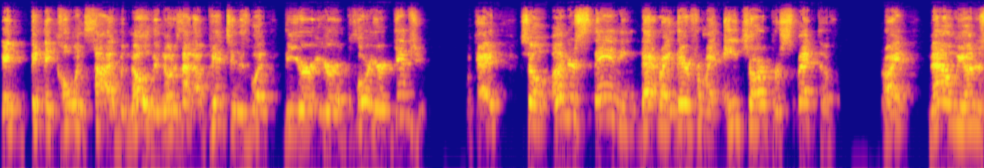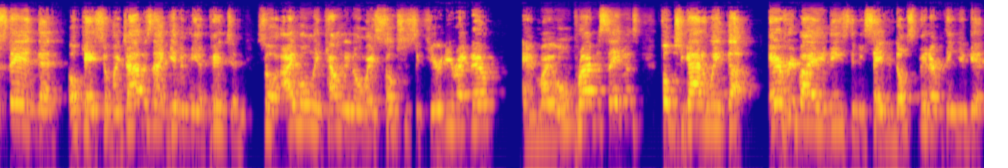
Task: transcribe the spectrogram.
they think they coincide, but no, they it's not. A pension is what the, your, your employer gives you. Okay? So understanding that right there from an HR perspective, right? Now we understand that, okay, so my job is not giving me a pension, so I'm only counting on my social security right now and my own private savings. Folks, you got to wake up. Everybody needs to be saving. Don't spend everything you get.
